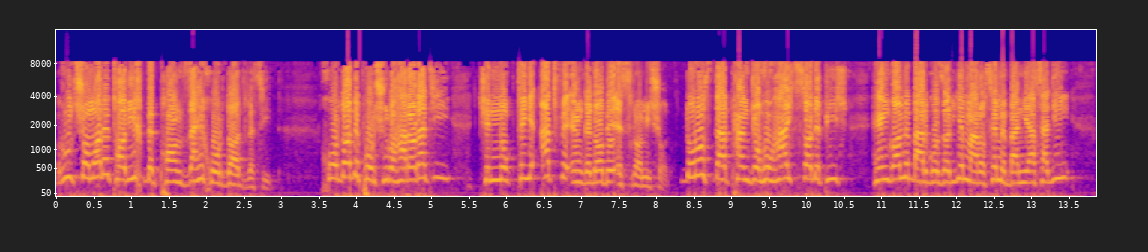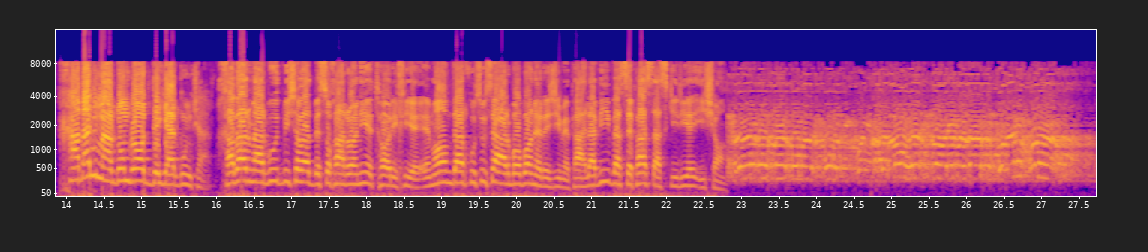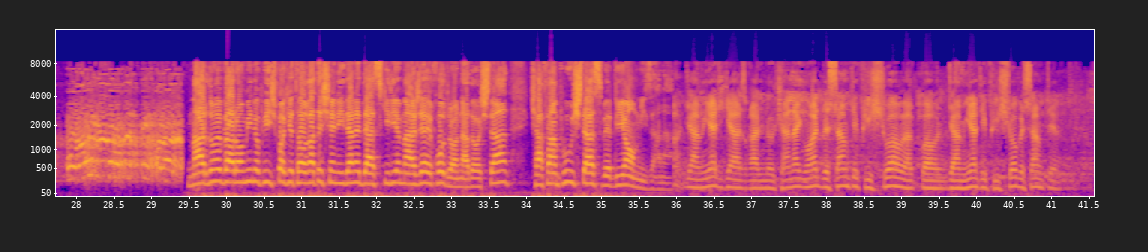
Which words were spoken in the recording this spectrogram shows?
روز شمار تاریخ به پانزده خرداد رسید. خرداد پرشور و حرارتی که نقطه عطف انقلاب اسلامی شد. درست در پنجاه و هشت سال پیش هنگام برگزاری مراسم بنی اسدی خبری مردم را دگرگون کرد. خبر مربوط می شود به سخنرانی تاریخی امام در خصوص اربابان رژیم پهلوی و سپس دستگیری ایشان. مردم ورامین و پیشوا که طاقت شنیدن دستگیری مرجع خود را نداشتند کفن پوش دست به قیام می‌زنند. جمعیتی که از قلنوکنک اومد به سمت پیشوا و با جمعیت پیشوا به سمت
